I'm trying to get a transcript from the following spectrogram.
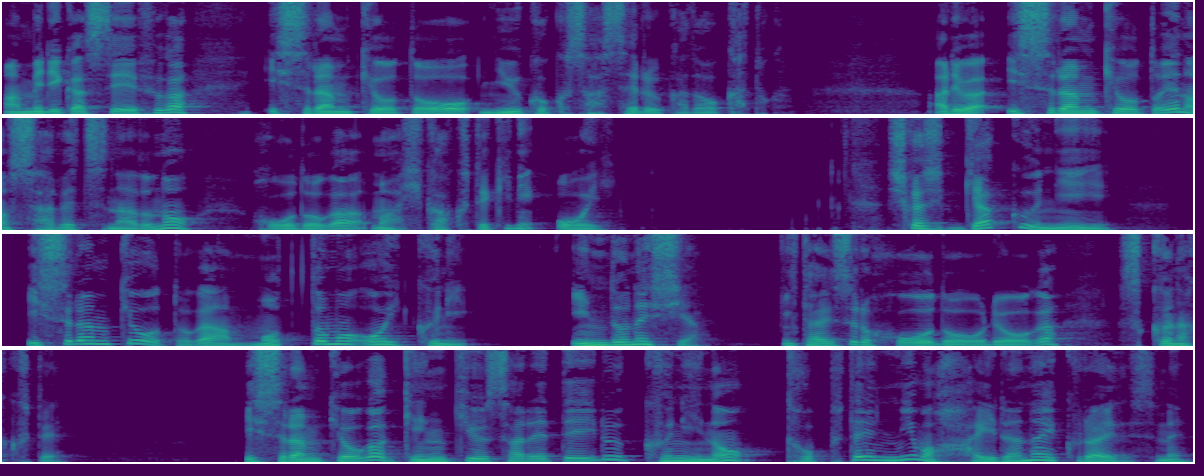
アメリカ政府がイスラム教徒を入国させるかどうかとかあるいはイスラム教徒への差別などの報道がまあ比較的に多い。しかし逆にイスラム教徒が最も多い国インドネシアに対する報道量が少なくてイスラム教が言及されている国のトップ10にも入らないくらいですね。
